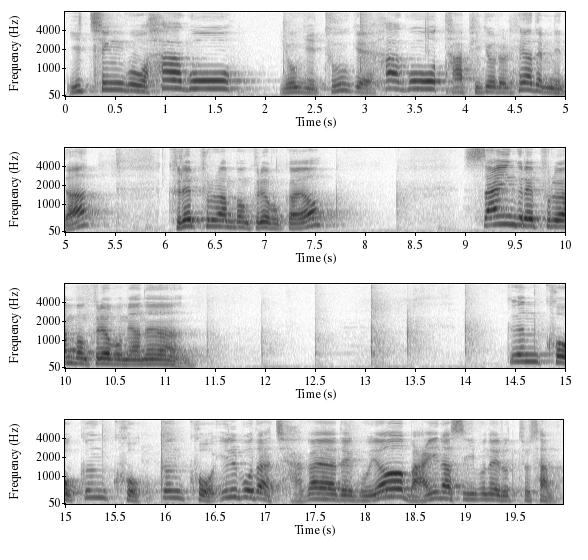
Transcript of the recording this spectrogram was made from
이 친구하고 여기 두 개 하고 다 비교를 해야 됩니다. 그래프를 한번 그려볼까요? 사인 그래프를 한번 그려보면은 끊고 끊고 끊고 1보다 작아야 되고요. 마이너스 2분의 루트 3.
